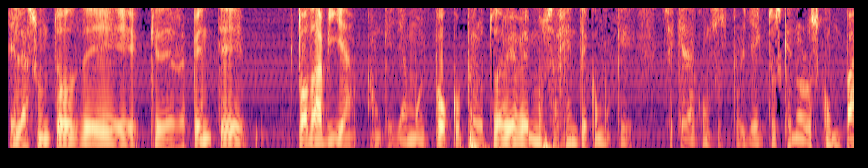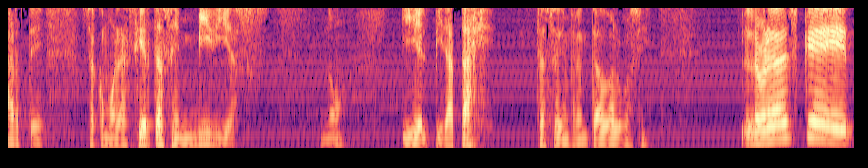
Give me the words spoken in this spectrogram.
el asunto de que de repente todavía, aunque ya muy poco, pero todavía vemos a gente como que se queda con sus proyectos, que no los comparte, o sea, como las ciertas envidias, ¿no? Y el pirataje. ¿Te has enfrentado a algo así? La verdad es que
